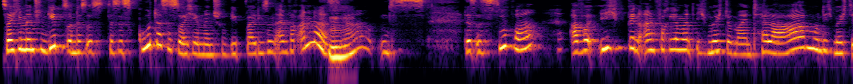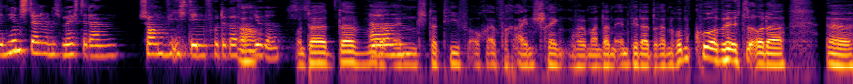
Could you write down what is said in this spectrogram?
solche Menschen gibt's und das ist, das ist gut, dass es solche Menschen gibt, weil die sind einfach anders, mhm. ja. Und das, das ist super. Aber ich bin einfach jemand, ich möchte meinen Teller haben und ich möchte ihn hinstellen und ich möchte dann schauen, wie ich den fotografiere. Ah, und da, da würde ähm, ein Stativ auch einfach einschränken, weil man dann entweder dran rumkurbelt oder äh,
